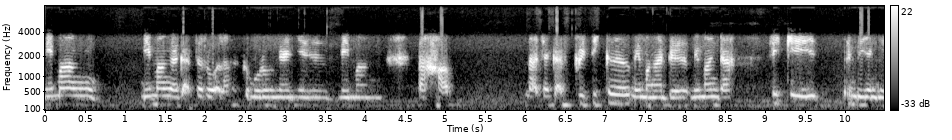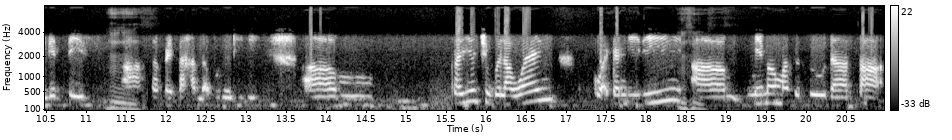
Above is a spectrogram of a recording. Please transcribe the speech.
memang memang agak teruk lah kemurungannya. Memang tahap nak cakap kritikal memang ada memang dah fikir benda yang negatif. Mm-mm. uh, sampai tahap nak bunuh diri. Um, saya cuba lawan kuatkan diri Mhm. um, memang masa tu dah tak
